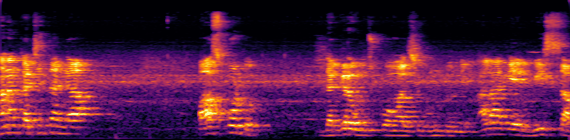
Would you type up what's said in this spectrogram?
మనం ఖచ్చితంగా పాస్పోర్ట్ దగ్గర ఉంచుకోవాల్సి ఉంటుంది. అలాగే వీసా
